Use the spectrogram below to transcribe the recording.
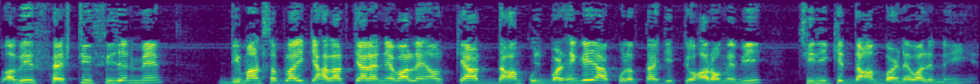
तो अभी फेस्टिव सीज़न में डिमांड सप्लाई के हालात क्या रहने वाले हैं और क्या दाम कुछ बढ़ेंगे या आपको लगता है कि त्योहारों में भी चीनी के दाम बढ़ने वाले नहीं है?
